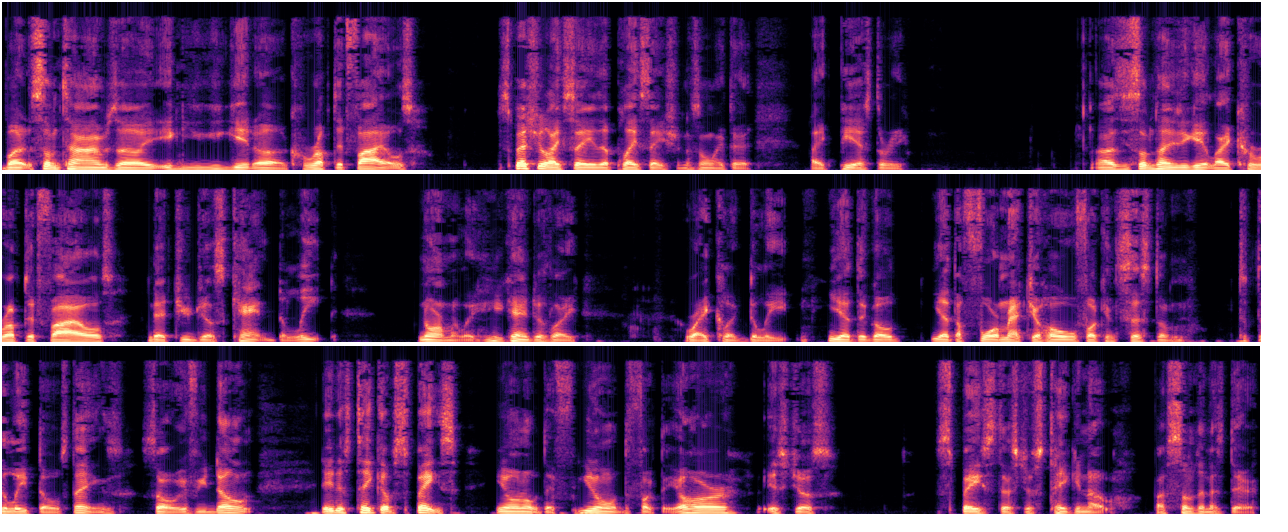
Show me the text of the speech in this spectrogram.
But sometimes uh you, you get uh corrupted files, especially like say the PlayStation or something like that, like PS3. Uh, sometimes you get like corrupted files that you just can't delete. Normally. You can't just like right click delete. You have to go you have to format your whole fucking system to delete those things. So if you don't, they just take up space. You don't know what they you don't know what the fuck they are. It's just space that's just taken up by something that's there.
